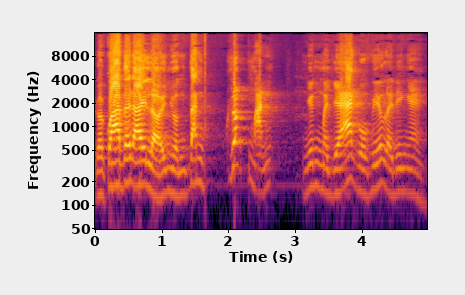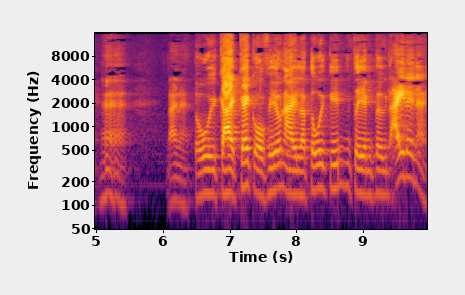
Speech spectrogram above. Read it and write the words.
rồi qua tới đây lợi nhuận tăng rất mạnh nhưng mà giá cổ phiếu lại đi ngang. Đây nè tôi cài cái cổ phiếu này là tôi kiếm tiền từ đáy đấy nè.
